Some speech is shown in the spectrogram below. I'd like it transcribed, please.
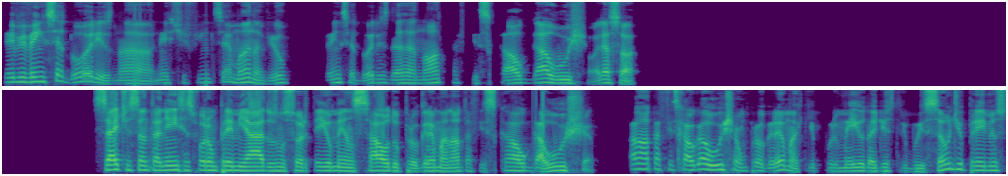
teve vencedores na, neste fim de semana, viu? Vencedores da nota fiscal gaúcha, olha só. Sete santanenses foram premiados no sorteio mensal do programa Nota Fiscal Gaúcha. A Nota Fiscal Gaúcha é um programa que, por meio da distribuição de prêmios,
